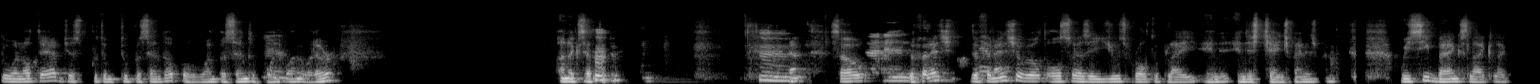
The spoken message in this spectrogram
who are not there just put them 2% up or 1% or 0.1 yeah. whatever unacceptable. Hmm. Yeah. So the financial the financial world also has a huge role to play in in this change management. We see banks like like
